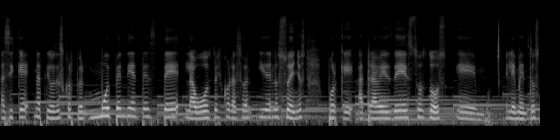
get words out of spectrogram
Así que nativos de escorpión muy pendientes de la voz del corazón y de los sueños porque a través de estos dos eh, elementos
